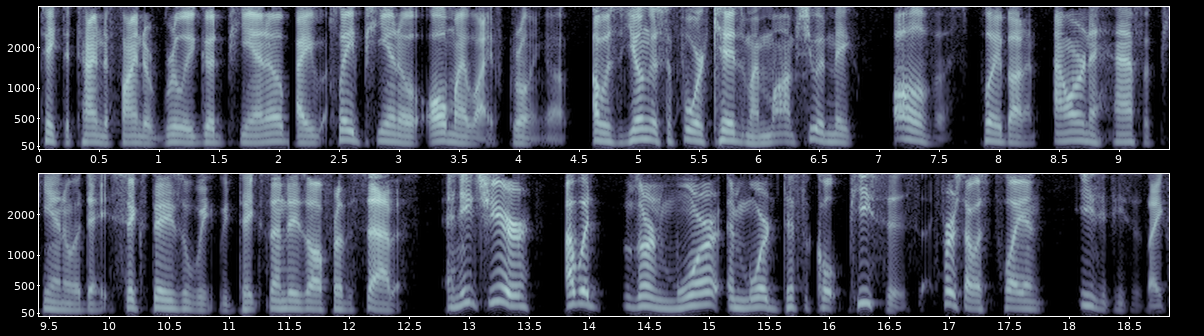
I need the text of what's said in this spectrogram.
take the time to find a really good piano. I played piano all my life growing up. I was the youngest of four kids. My mom, she would make all of us play about an hour and a half of piano a day, six days a week. We'd take Sundays off for the Sabbath. And each year, I would learn more and more difficult pieces. First, I was playing easy pieces like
